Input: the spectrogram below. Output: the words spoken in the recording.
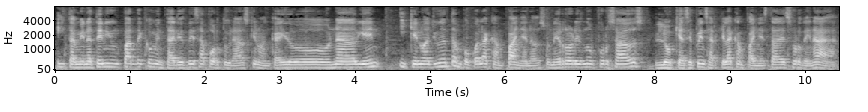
y también ha tenido un par de comentarios desafortunados que no han caído nada bien y que no ayudan tampoco a la campaña, ¿no? son errores no forzados, lo que hace pensar que la campaña está desordenada,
